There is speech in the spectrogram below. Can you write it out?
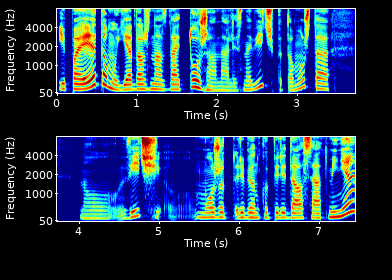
И поэтому я должна сдать тоже анализ на ВИЧ, потому что ну, ВИЧ, может, ребенку передался от меня,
